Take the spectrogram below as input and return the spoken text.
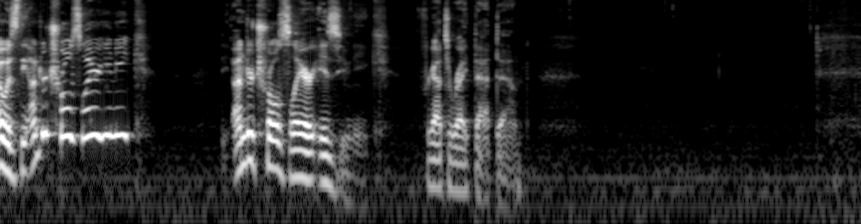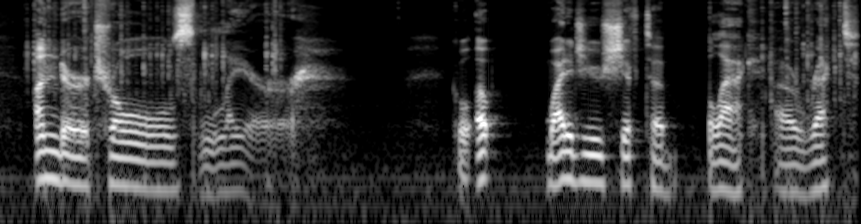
oh, is the Under Trolls lair unique? The Under Trolls lair is unique. Forgot to write that down. Under Trolls lair. Cool. Oh, why did you shift to black? A wrecked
